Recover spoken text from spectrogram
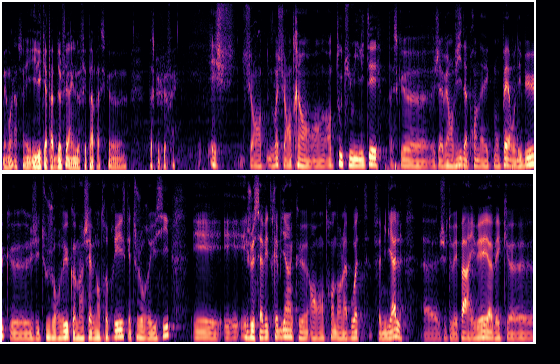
mais voilà, il est capable de le faire, il ne le fait pas parce que, parce que je le fais. Et je, moi, je suis rentré en, toute humilité parce que j'avais envie d'apprendre avec mon père au début, que j'ai toujours vu comme un chef d'entreprise qui a toujours réussi. Et, je savais très bien qu'en rentrant dans la boîte familiale, euh, je ne devais pas arriver avec, euh,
